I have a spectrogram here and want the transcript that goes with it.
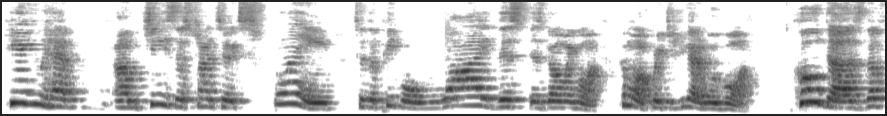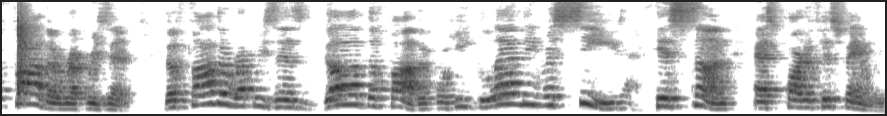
Here you have um, Jesus trying to explain to the people why this is going on. Come on, preacher, you got to move on. Who does the Father represent? The Father represents God the Father, for he gladly receives his Son as part of his family.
